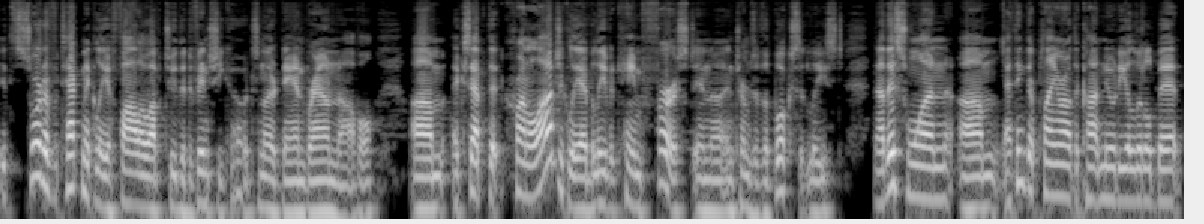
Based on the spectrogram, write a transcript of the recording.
it's sort of technically a follow up to the Da Vinci Code. It's another Dan Brown novel, um, except that chronologically, I believe it came first in uh, in terms of the books at least. Now this one, um, I think they're playing around with the continuity a little bit.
